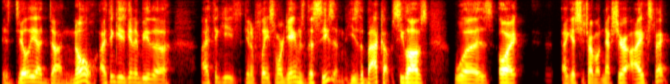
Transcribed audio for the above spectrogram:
Is Delia done? No, I think he's going to be the. I think he's going to play some more games this season. He's the backup. Silovs was. Oh, I, I guess you're talking about next year. I expect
